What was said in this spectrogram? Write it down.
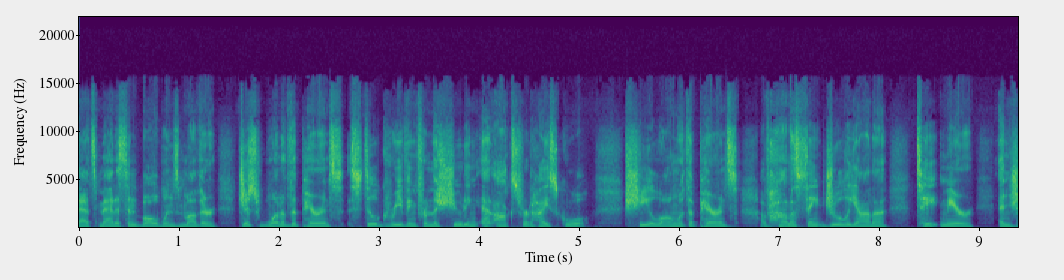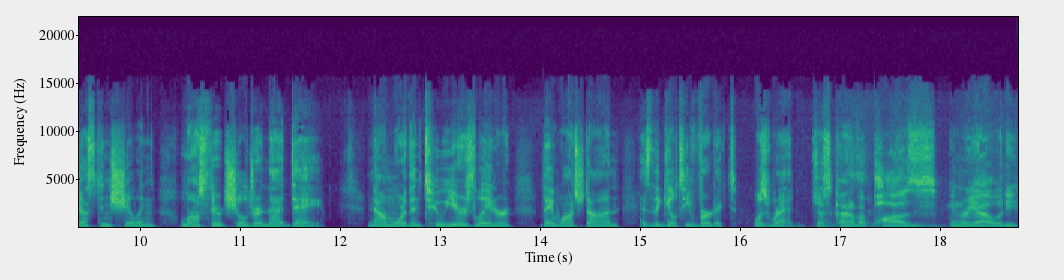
That's Madison Baldwin's mother, just one of the parents still grieving from the shooting at Oxford High School. She, along with the parents of Hannah St. Juliana, Tate Myre, and Justin Shilling, lost their children that day. Now, more than two years later, they watched on as the guilty verdict was read. Just kind of a pause in reality.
